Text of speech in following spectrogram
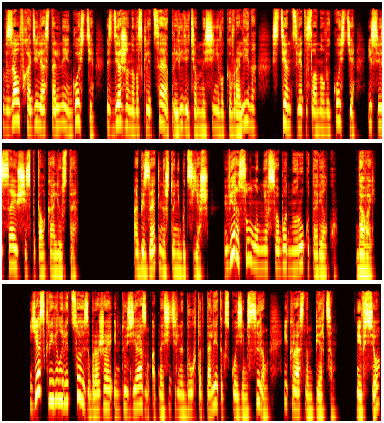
В зал входили остальные гости, сдержанно восклицая при виде темно-синего ковролина, стен цвета слоновой кости и свисающей с потолка люстры. «Обязательно что-нибудь съешь», Вера сунула мне в свободную руку тарелку. «Давай». Я скривила лицо, изображая энтузиазм относительно двух тарталеток с козьим сыром и красным перцем. «И все?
